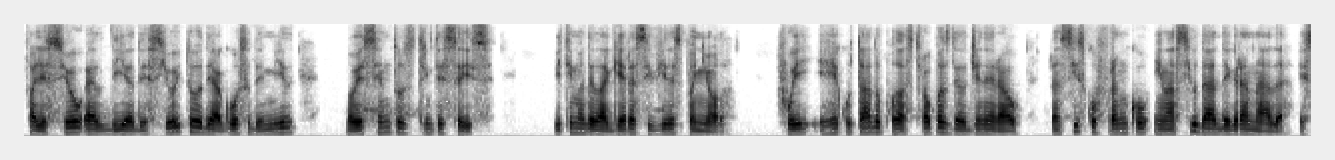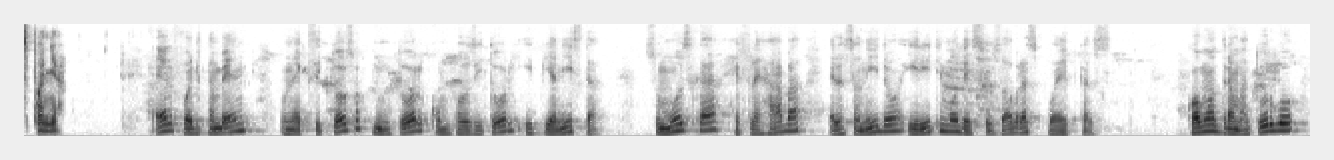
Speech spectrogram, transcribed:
Faleceu el dia 18 de agosto de 1936, vítima de la Guerra Civil Espanhola. Foi executado por tropas del general Francisco Franco en la ciudad de Granada, Espanha. Él fue también un exitoso pintor, compositor y pianista. Su música reflejaba el sonido y ritmo de sus obras poéticas. Como dramaturgo,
